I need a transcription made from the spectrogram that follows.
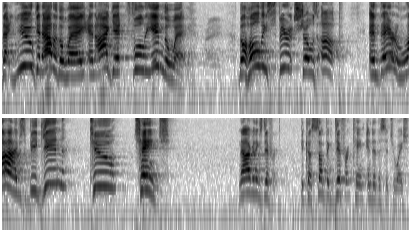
that you get out of the way and I get fully in the way. The Holy Spirit shows up and their lives begin to change. Now everything's different because something different came into the situation.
